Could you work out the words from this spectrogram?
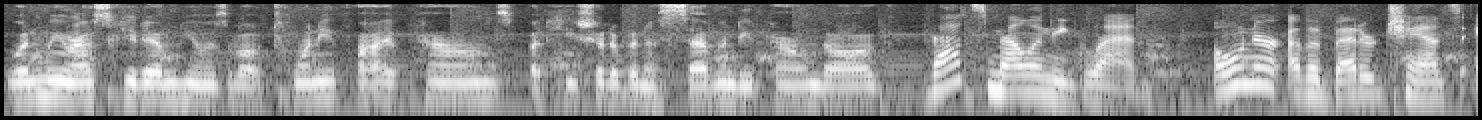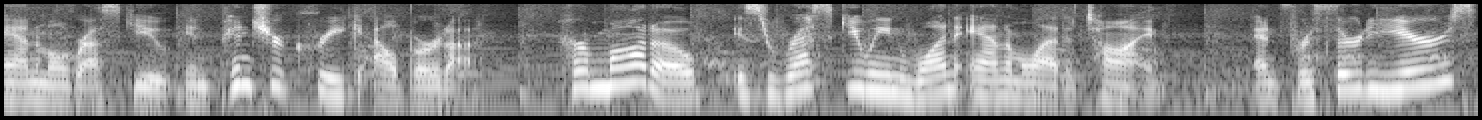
When we rescued him, he was about 25 pounds, but he should have been a 70 pound dog. That's Melanie Glen, owner of a Better Chance Animal Rescue in Pincher Creek, Alberta. Her motto is rescuing one animal at a time. And for 30 years,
